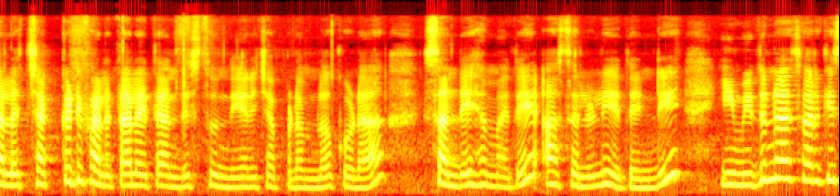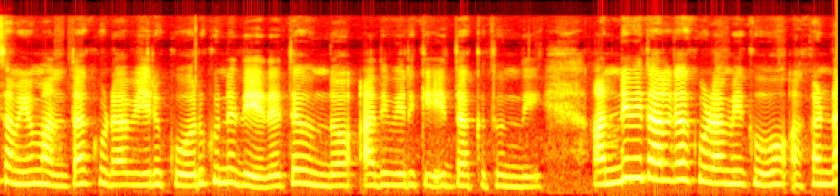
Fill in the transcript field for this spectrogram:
చాలా చక్కటి ఫలితాలు అయితే అందిస్తుంది అని చెప్పడంలో కూడా సందేహం అయితే అసలు లేదండి. ఈ మిథున రాశి వారికి సమయం అంతా కూడా వీరు కోరుకున్నది ఏదైతే ఉందో అది వీరికి దక్కుతుంది. అన్ని విధాలుగా కూడా మీకు అఖండ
